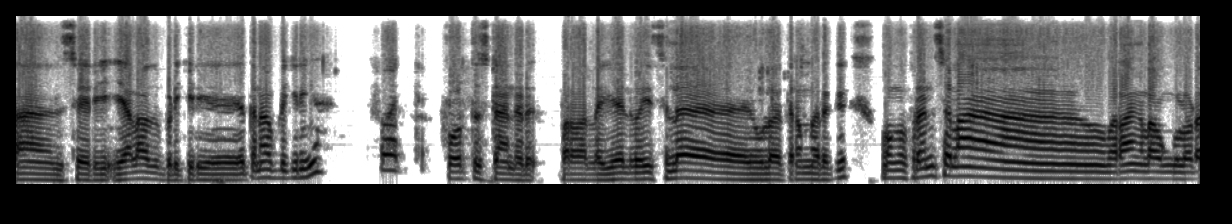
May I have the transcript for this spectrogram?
ஆ சரி. ஏழாவது படிக்கிறீங்க எத்தனாவது படிக்கிறீங்க? ஃபோர்த் ஃபோர்த்து ஸ்டாண்டர்டு பரவாயில்ல. ஏழு வயசுல இவ்வளோ திறமை இருக்கு. உங்க ஃப்ரெண்ட்ஸ் எல்லாம் வராங்களா? உங்களோட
